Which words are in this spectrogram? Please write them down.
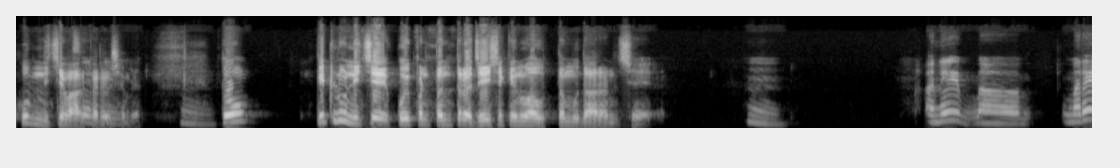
ખૂબ નીચે વાર કર્યો છે એમણે. તો કેટલું નીચે કોઈ પણ તંત્ર જઈ શકે એનું આ ઉત્તમ ઉદાહરણ છે? અને મારે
